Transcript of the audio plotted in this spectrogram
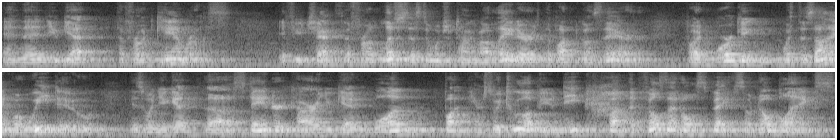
and then you get the front cameras. If you check the front lift system, which we'll talk about later, the button goes there. But working with design, what we do is when you get the standard car, you get one button here. So we tool up a unique button that fills that whole space, so no blanks.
